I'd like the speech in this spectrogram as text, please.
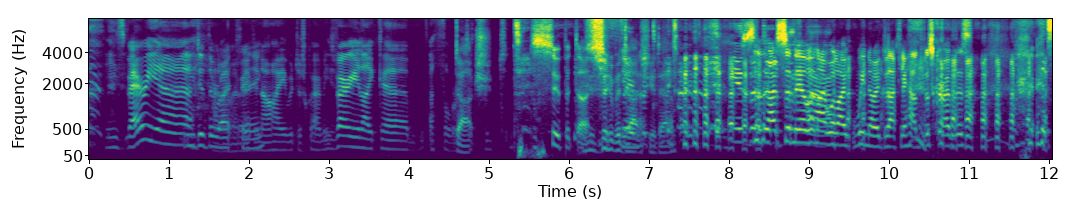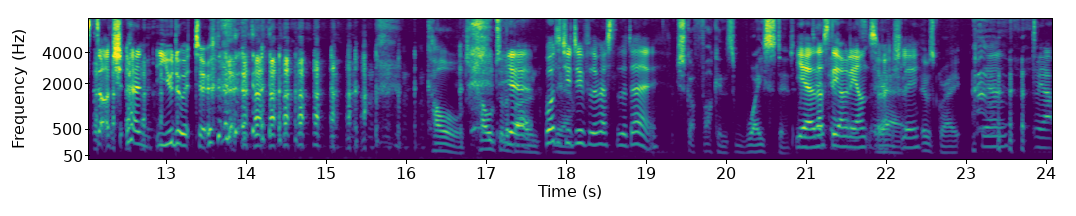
He's very. Uh, You did the right thing. I right don't even thing. know how you would describe him. He's very like um, authoritative. Dutch. Super Dutch. Super Dutch, your dad. He So, Dutch so Neil and I were like, we know exactly how to describe this. it's Dutch, and you do it too. Cold, cold to the yeah. bone. What did Yeah. you do for the rest of the day? Just got fucking wasted. Yeah, did that's the only wasted. answer, Yeah, actually. it was great. Yeah. Yeah.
